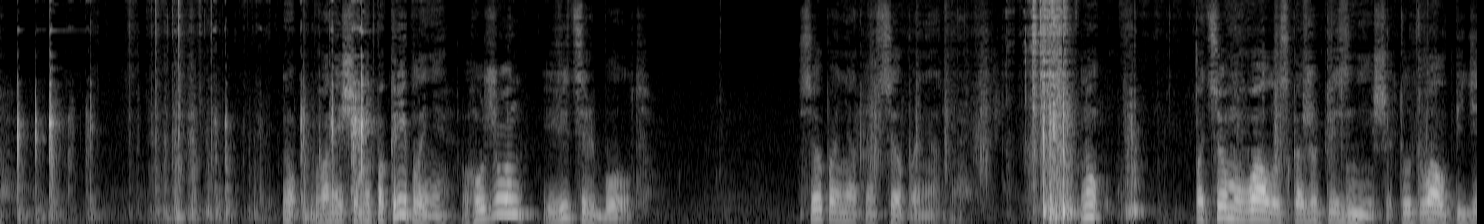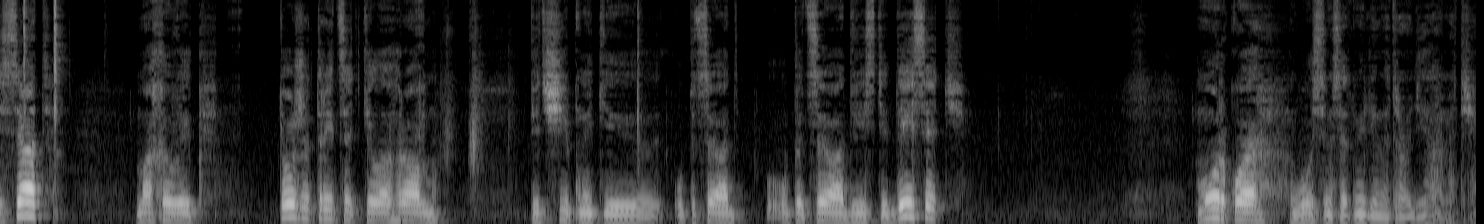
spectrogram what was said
Ну, вони ще не покріплені. Гужон і віцельболт. Все понятно, все понятно. Ну, по цьому валу скажу пізніше. Тут вал 50, маховик теж 30 кг. Підшипники УПЦА, УПЦА 210. Морква 80 мм в діаметрі.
